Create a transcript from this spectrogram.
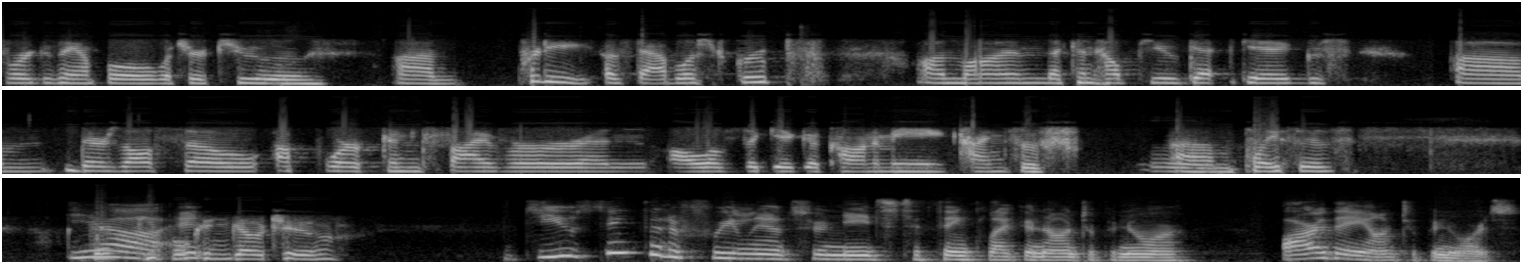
for example, which are two um, pretty established groups online that can help you get gigs. Um, there's also Upwork and Fiverr and all of the gig economy kinds of um, places Yeah, that people and- can go to. Do you think that a freelancer needs to think like an entrepreneur? Are they entrepreneurs?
